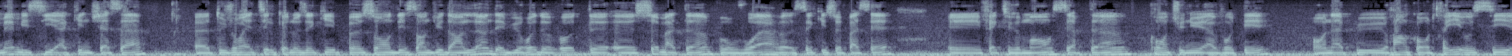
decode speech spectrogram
même ici à Kinshasa. toujours est-il que nos équipes sont descendues dans l'un des bureaux de vote ce matin pour voir ce qui se passait. Et effectivement, certains continuent à voter. On a pu rencontrer aussi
